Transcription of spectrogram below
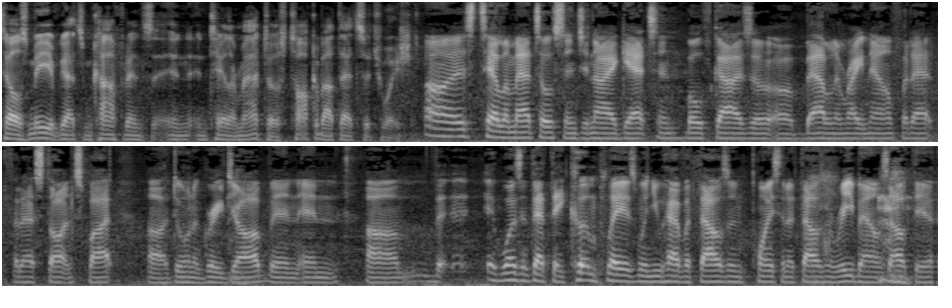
tells me you've got some confidence in, in Taylor Matos. Talk about that situation. Uh, it's Taylor Matos and Janiah Gatson. Both guys are, are, battling right now for that for that starting spot. Uh, doing a great job, and and um, the, it wasn't that they couldn't play. Is when you have a thousand points and a thousand rebounds out there,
